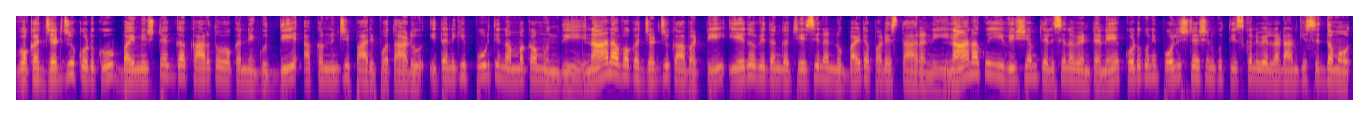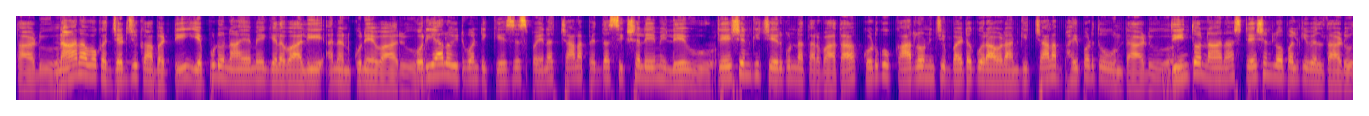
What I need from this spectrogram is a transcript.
ఒక జడ్జి కొడుకు బై మిస్టేక్గా కారుతో ఒకరిని గుద్ది అక్కడి నుంచి పారిపోతాడు. ఇతనికి పూర్తి నమ్మకం ఉంది. నాన్న ఒక జడ్జి కాబట్టి ఏదో విధంగా చేసి నన్ను బయట పడేస్తారని. నాన్నకు ఈ విషయం తెలిసిన వెంటనే కొడుకుని పోలీస్ స్టేషన్కు తీసుకుని వెళ్ళడానికి సిద్ధమవుతాడు. నాన్న ఒక జడ్జి కాబట్టి ఎప్పుడు న్యాయమే గెలవాలి అని అనుకునేవారు. కొరియాలో ఇటువంటి కేసెస్ పైన చాలా పెద్ద శిక్షలేమీ లేవు. స్టేషన్కి చేరుకున్న తర్వాత కొడుకు కారులో నుంచి బయటకు రావడానికి చాలా భయపడుతూ ఉంటాడు. దీంతో నాన్న స్టేషన్ లోపలికి వెళ్తాడు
